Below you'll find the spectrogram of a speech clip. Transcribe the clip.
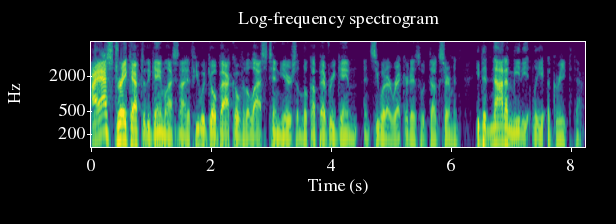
I asked Drake after the game last night if he would go back over the last 10 years and look up every game and see what our record is with Doug Sirmons. He did not immediately agree to that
